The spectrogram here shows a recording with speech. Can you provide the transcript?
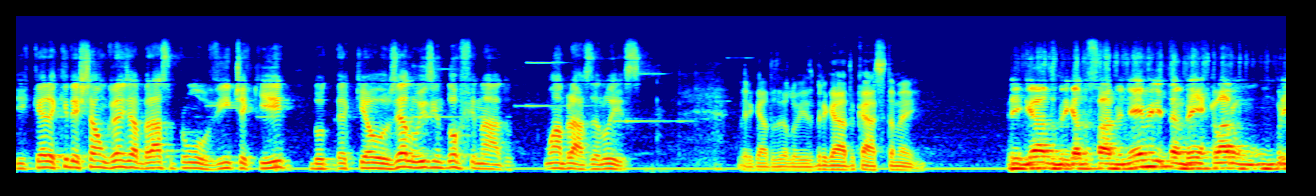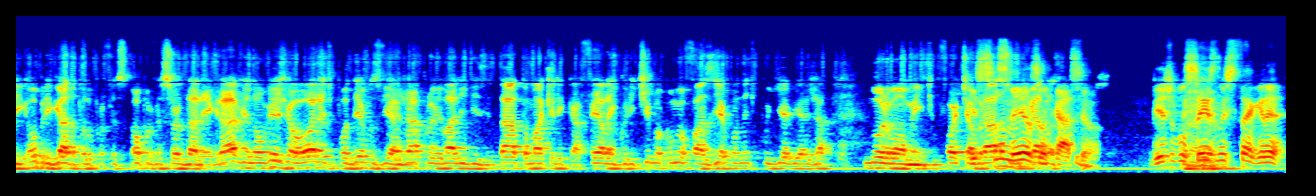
E quero aqui deixar um grande abraço para um ouvinte aqui, do, é, que é o Zé Luiz Endorfinado. Um abraço, Zé Luiz. Obrigado, Zé Luiz. Obrigado, Cássio, também. Obrigado, obrigado, Fábio Nemer, e também, é claro, um, um obrigado pelo professor, ao professor Dalegrave. Não vejo a hora de podermos viajar para eu ir lá lhe visitar, tomar aquele café lá em Curitiba, como eu fazia quando a gente podia viajar normalmente. Um forte abraço. Isso mesmo, Cássio. Vejo vocês é. no Instagram.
